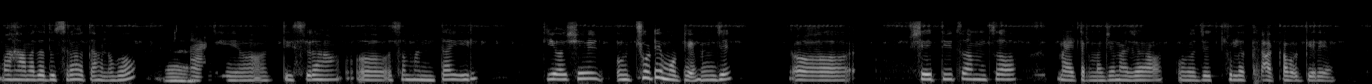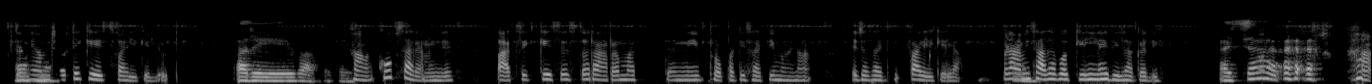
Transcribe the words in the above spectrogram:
मग हा माझा दुसरा होता अनुभव. हा. आणि अं, तिसरा अं, असं म्हणता येईल की असे छोटे मोठे म्हणजे अं, शेतीचं आमचं मॅटर म्हणजे माझ्या अं, जे चुलत काका वगैरे आहे हा त्यांनी हा आमच्यावरती केस फाईल केली होती. अरे बापरे! हा खूप साऱ्या म्हणजे पाच एक केसेस तर आरामात त्यांनी प्रॉपर्टीसाठी म्हणा याच्यासाठी फाईल केल्या. पण हा. आम्ही साधा वकील नाही दिला कधी. अच्छा. हा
